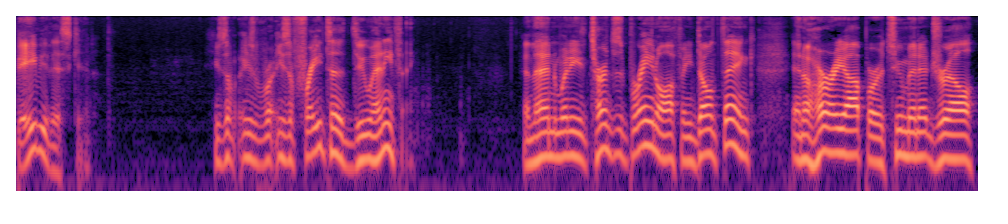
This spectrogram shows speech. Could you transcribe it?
baby this kid. He's a, he's he's afraid to do anything. And then when he turns his brain off and he don't think in a hurry up or a two minute drill,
